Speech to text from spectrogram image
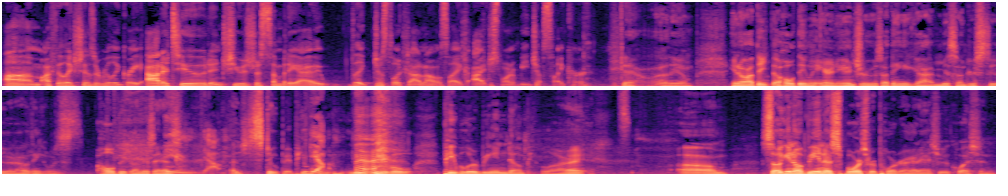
um, I feel like she has a really great attitude and she was just somebody I like just looked at and I was like, I just want to be just like her. Yeah, I am. You know, I think the whole thing with Erin Andrews, I think it got misunderstood. I don't think it was a whole big understanding. That's, Yeah. that's stupid. People, Yeah. you know, people, people are being dumb people. All right. Um. So you know, being a sports reporter, I got to ask you a question.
